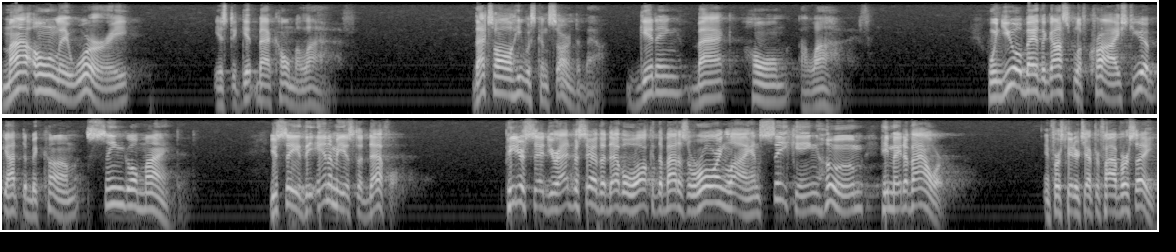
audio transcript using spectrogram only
My only worry is to get back home alive. That's all he was concerned about getting back home alive. When you obey the gospel of Christ, you have got to become single minded. You see, the enemy is the devil. Peter said, Your adversary, the devil, walketh about as a roaring lion, seeking whom he may devour. In 1 Peter chapter 5, verse 8.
